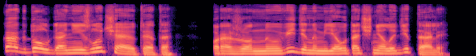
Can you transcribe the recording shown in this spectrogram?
«Как долго они излучают это?» Пораженный увиденным, я уточняла детали.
